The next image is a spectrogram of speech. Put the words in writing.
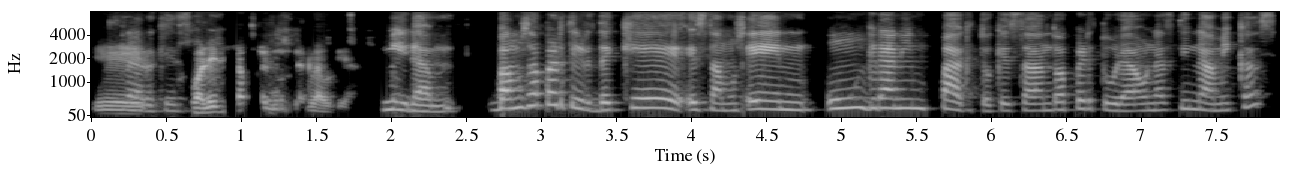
Eh, ¿Cuál es la pregunta, Claudia? Mira, vamos a partir de que estamos en un gran impacto que está dando apertura a unas dinámicas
